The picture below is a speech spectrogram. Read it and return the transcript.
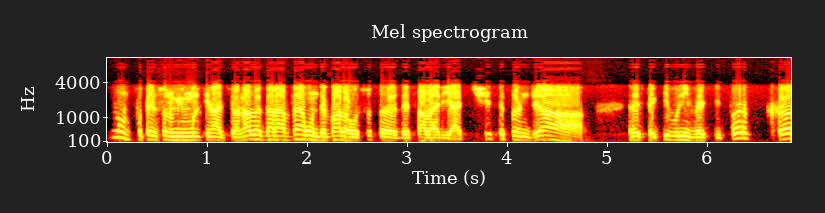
nu putem să o numim multinațională, dar avea undeva la 100 de salariați. Și se plângea respectivul investitor că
